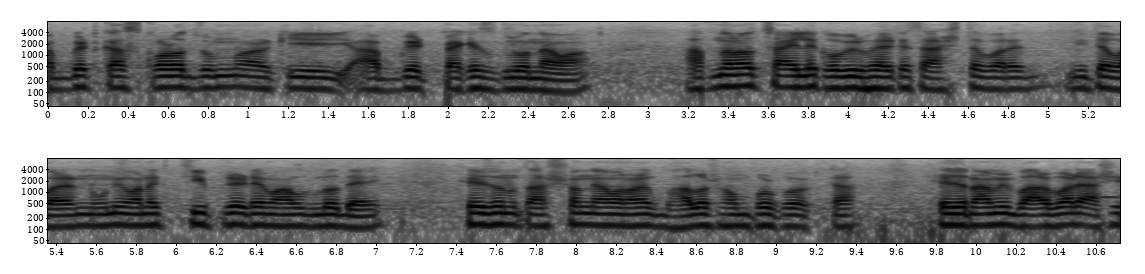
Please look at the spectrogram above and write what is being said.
আপগ্রেড কাজ করার জন্য আর কি আপগ্রেড প্যাকেজগুলো নেওয়া। আপনারাও চাইলে কবির ভাইয়ের কাছে আসতে পারেন, নিতে পারেন। উনি অনেক চিপ রেটে মালগুলো দেয়। সেই জন্য তার সঙ্গে আমার অনেক ভালো সম্পর্ক একটা। সেই জন্য আমি বারবার আসি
